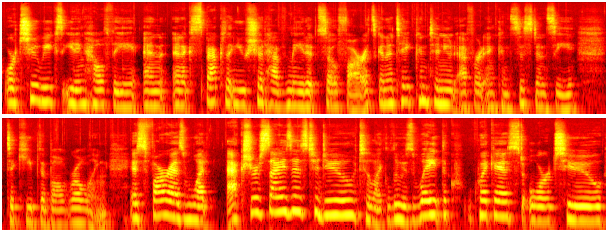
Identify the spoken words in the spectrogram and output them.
or two weeks eating healthy and, and expect that you should have made it so far. It's going to take continued effort and consistency to keep the ball rolling. As far as what exercises to do to like lose weight the qu- quickest or to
